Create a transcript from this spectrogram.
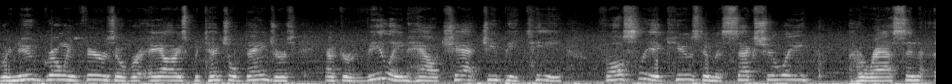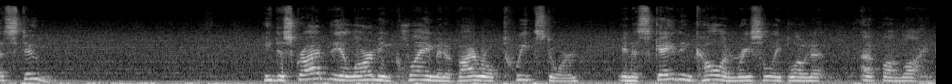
renewed growing fears over AI's potential dangers after revealing how ChatGPT falsely accused him of sexually harassing a student. He described the alarming claim in a viral tweet storm in a scathing column recently blown up, online.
